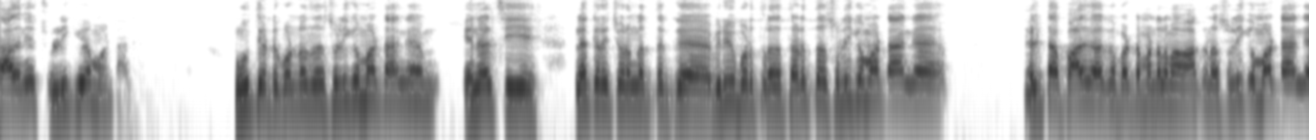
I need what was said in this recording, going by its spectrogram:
சாதனையை சொல்லிக்கவே மாட்டாங்க. நூத்தி எட்டு கொண்டு வந்ததை சொல்லிக்க மாட்டாங்க. என்எல்சி நிலக்கரி சுரங்கத்துக்கு விரிவுபடுத்துறதை தடுத்த சொல்லிக்க மாட்டாங்க. டெல்டா பாதுகாக்கப்பட்ட மண்டலமா வாக்குனா சொல்லிக்க மாட்டாங்க.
